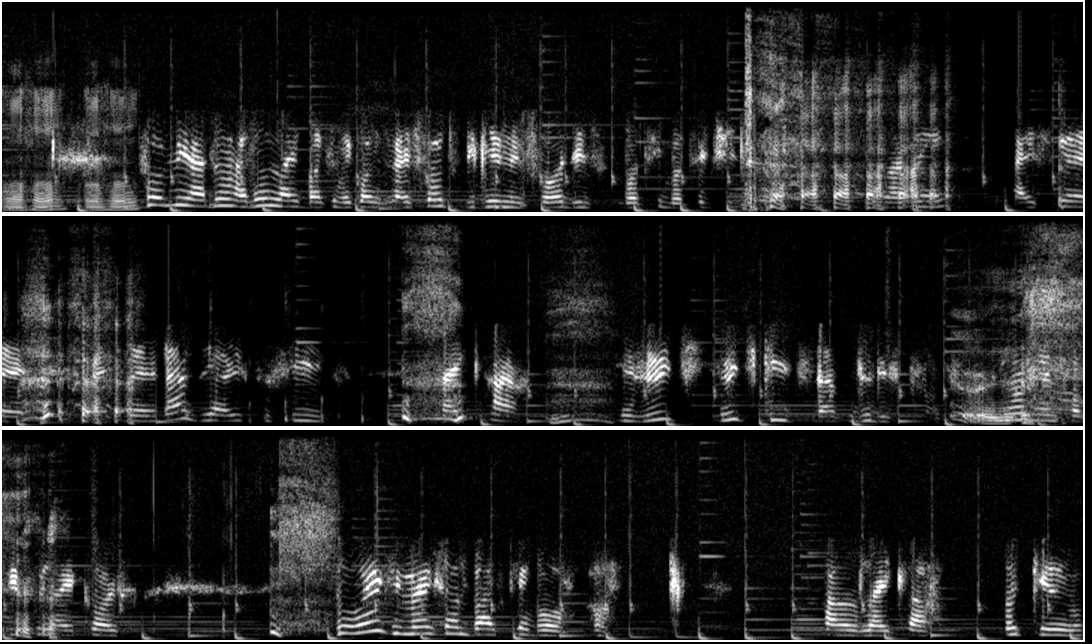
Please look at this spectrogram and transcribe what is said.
Mm-hmm. Mm-hmm. So me, I don't, I don't like basketball because I game is for all this butty butty children. I, I swear, I swear, that's where I used to see it. Like, ah, it's rich, rich kids that do this. It's not meant for people like us. So when she mentioned basketball, oh, I was like, ah, okay.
